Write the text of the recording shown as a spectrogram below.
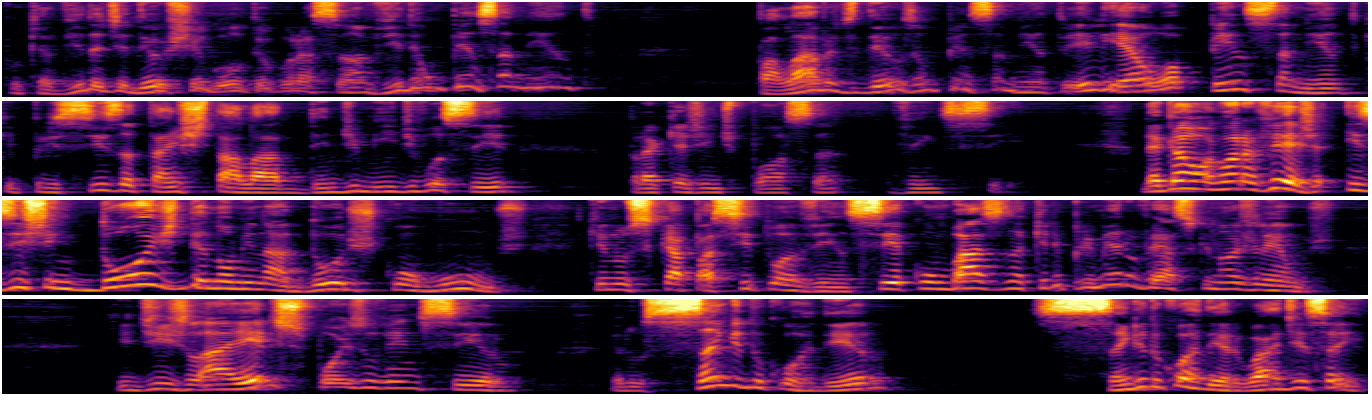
Porque a vida de Deus chegou ao teu coração. A vida é um pensamento. A palavra de Deus é um pensamento. Ele é o pensamento que precisa estar instalado dentro de mim e de você para que a gente possa vencer. Legal? Agora veja, existem dois denominadores comuns que nos capacitam a vencer com base naquele primeiro verso que nós lemos, que diz lá: Eles, pois, o venceram pelo sangue do Cordeiro sangue do Cordeiro, guarde isso aí,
